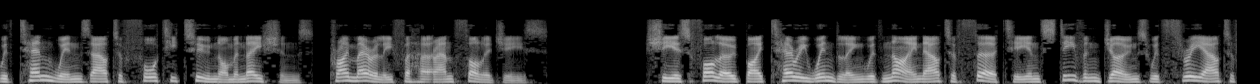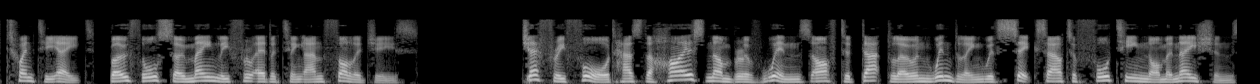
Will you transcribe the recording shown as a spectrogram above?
with 10 wins out of 42 nominations, primarily for her anthologies. She is followed by Terri Windling with 9 out of 30 and Stephen Jones with 3 out of 28, both also mainly for editing anthologies. Jeffrey Ford has the highest number of wins after Datlow and Windling with 6 out of 14 nominations,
